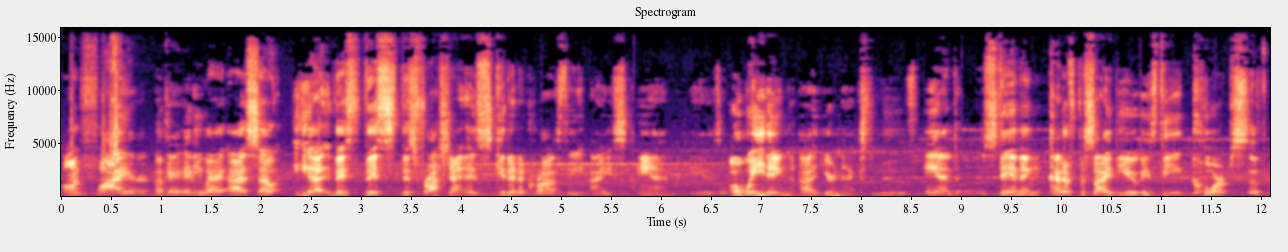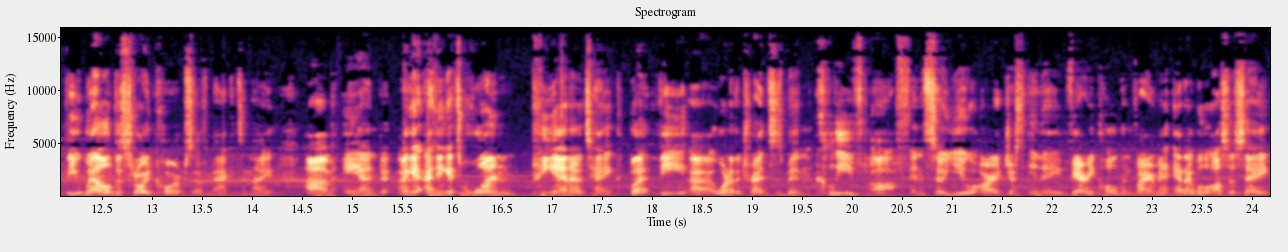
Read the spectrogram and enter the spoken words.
On fire. Okay. Anyway, uh, so he, uh, this this this frost giant has skidded across the ice and is awaiting uh, your next move. And standing kind of beside you is the corpse of the well destroyed corpse of Mac Tonight. Um, and I get, I think it's one piano tank, but the uh, one of the treads has been cleaved off, and so you are just in a very cold environment. And I will also say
